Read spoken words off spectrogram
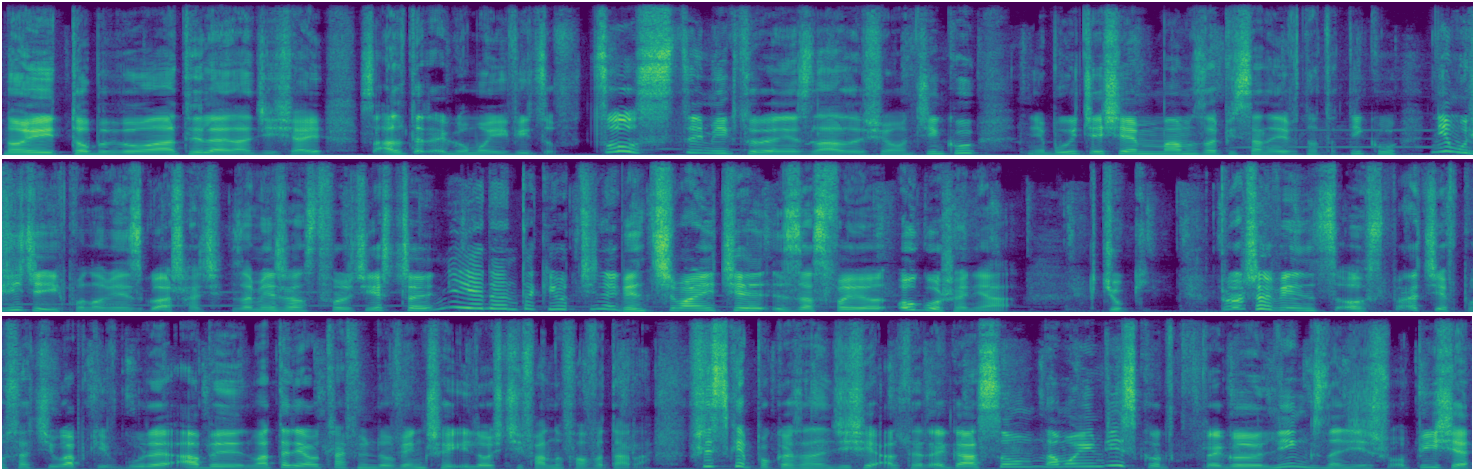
No i to by było na tyle na dzisiaj z alter ego moich widzów. Co z tymi, które nie znalazły się w odcinku? Nie bójcie się, mam zapisane je w notatniku, nie musicie ich ponownie zgłaszać. Zamierzam stworzyć jeszcze nie jeden taki odcinek, więc trzymajcie za swoje ogłoszenia kciuki. Proszę więc o wsparcie w postaci łapki w górę, aby materiał trafił do większej ilości fanów Awatara. Wszystkie pokazane dzisiaj alter ega są na moim Discord, którego link znajdziesz w opisie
